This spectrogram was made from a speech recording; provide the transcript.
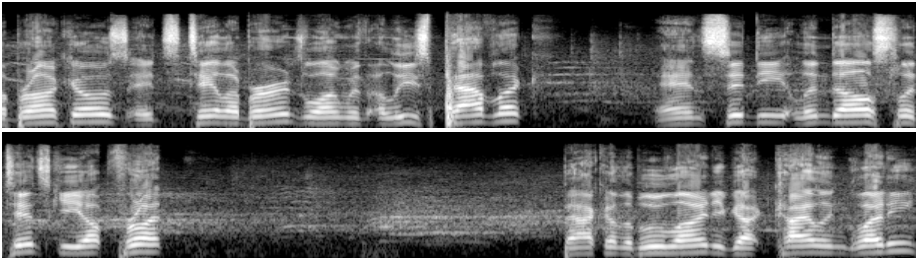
the Broncos, it's Taylor Burns along with Elise Pavlik and Sydney Lindahl Slatinsky up front. Back on the blue line, you've got Kylan Glenny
